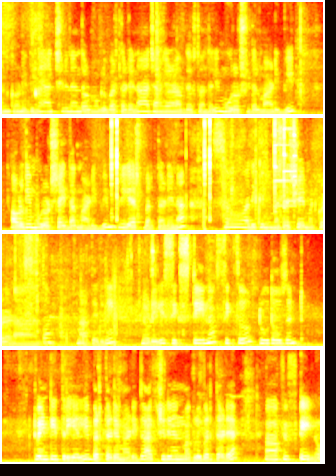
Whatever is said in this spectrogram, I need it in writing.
ಅಂದ್ಕೊಂಡಿದ್ದೀನಿ ಆ್ಯಕ್ಚುಲಿ ನನ್ನ ದೊಡ್ಡ ಮಗಳು ಬರ್ತಡೇನ ಚಂಗನಾಳ ದೇವಸ್ಥಾನದಲ್ಲಿ ಮೂರು ವರ್ಷದಲ್ಲಿ ಮಾಡಿದ್ವಿ. ಅವಳಿಗೆ ಮೂರು ವರ್ಷ ಇದ್ದಾಗ ಮಾಡಿದ್ವಿ ತ್ರೀ ಇಯರ್ಸ್ ಬರ್ತಡೇನ ಸೊ ಅದಕ್ಕೆ ನಿಮ್ಮ ಹತ್ರ ಶೇರ್ ಮಾಡ್ಕೊಳ್ಳೋಣ ಅಂತ ಮಾಡ್ತಾಯಿದ್ದೀನಿ. ನೋಡಿ, ಇಲ್ಲಿ sixteen six two thousand twenty ತ್ರೀಯಲ್ಲಿ ಬರ್ತಡೇ ಮಾಡಿದ್ದು. ಆ್ಯಕ್ಚುಲಿ ನನ್ನ ಮಗಳು ಬರ್ತಡೇ ಫಿಫ್ಟೀನು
